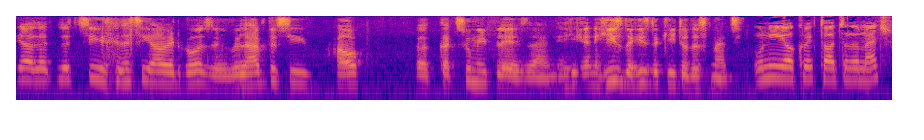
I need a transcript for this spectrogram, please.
yeah, let, let's see, let's see how it goes. We'll have to see how uh, Katsumi plays, and he, and he's the he's the key to this match. Unni, your quick thoughts on the match?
